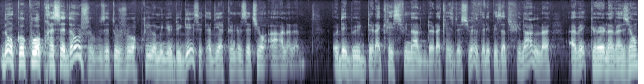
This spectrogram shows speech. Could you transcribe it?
Donc, au cours précédent, je vous ai toujours pris au milieu du guet, c'est-à-dire que nous étions au début de la crise finale de la crise de Suez, de l'épisode final, avec euh, l'invasion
